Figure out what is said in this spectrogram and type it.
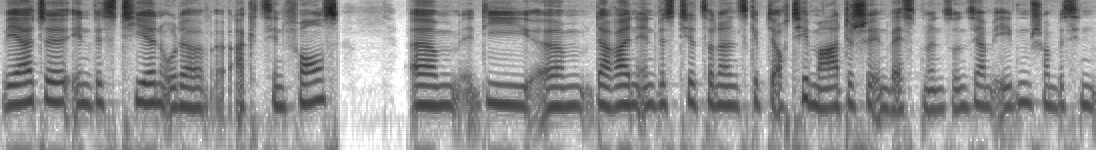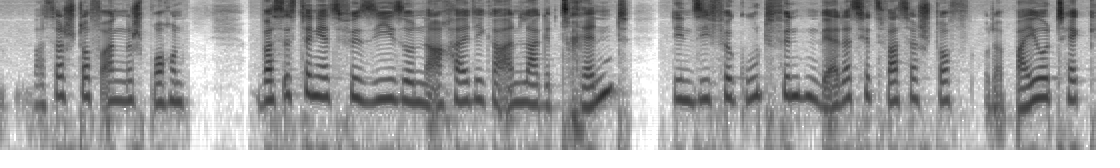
Werte investieren oder Aktienfonds, ähm, die ähm, da rein investiert, sondern es gibt ja auch thematische Investments. Und Sie haben eben schon ein bisschen Wasserstoff angesprochen. Was ist denn jetzt für Sie so ein nachhaltiger Anlagetrend, den Sie für gut finden? Wäre das jetzt Wasserstoff oder Biotech?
